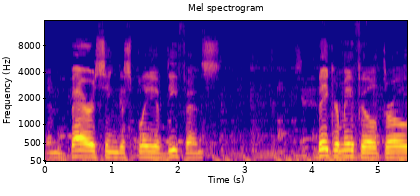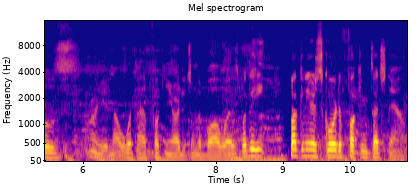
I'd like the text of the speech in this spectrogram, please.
embarrassing display of defense. Baker Mayfield throws, I don't even know what the fucking yardage on the ball was, but the Buccaneers scored a fucking touchdown.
